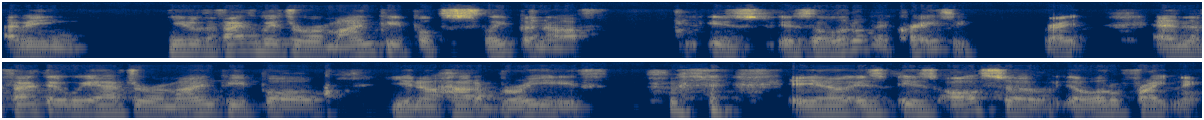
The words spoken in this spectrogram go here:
I mean, you know, the fact that we have to remind people to sleep enough is is a little bit crazy, right? And the fact that we have to remind people, you know, how to breathe, you know, is is also a little frightening,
